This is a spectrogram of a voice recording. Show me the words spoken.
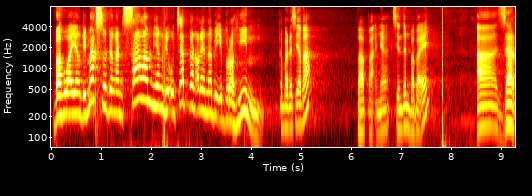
bahwa yang dimaksud dengan salam yang diucapkan oleh Nabi Ibrahim kepada siapa? Bapaknya, sinten bapak eh? Azar.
